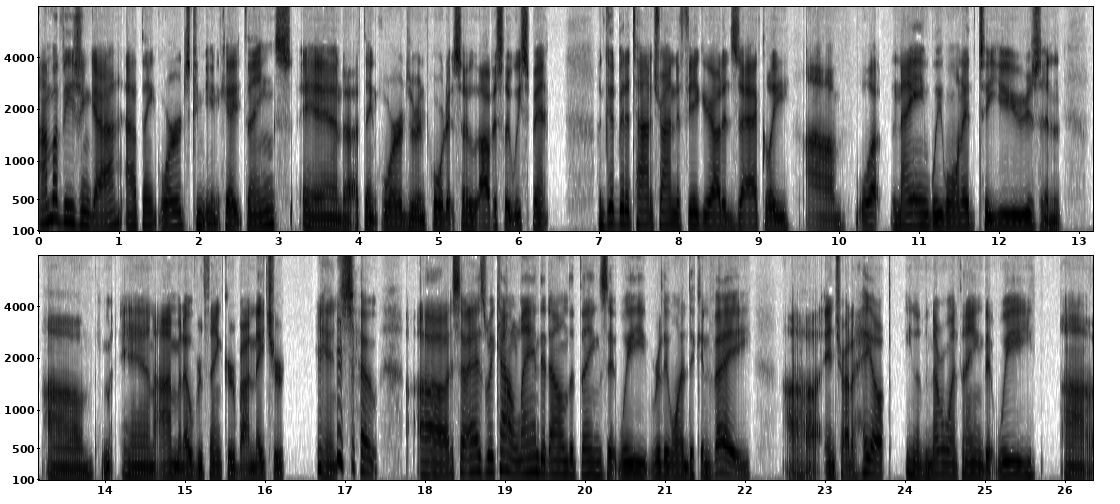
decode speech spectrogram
I'm a vision guy. I think words communicate things, and uh, I think words are important. So, obviously, we spent a good bit of time trying to figure out exactly um, what name we wanted to use, and um, and I'm an overthinker by nature, and so uh, so as we kind of landed on the things that we really wanted to convey uh, and try to help, you know, the number one thing that we uh,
